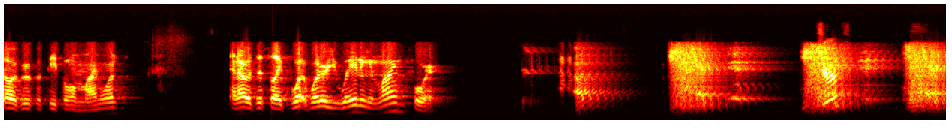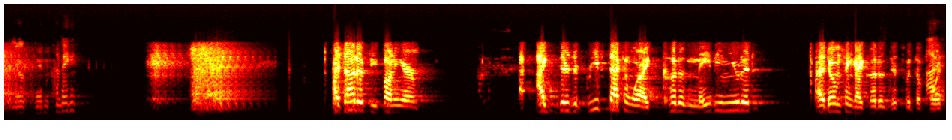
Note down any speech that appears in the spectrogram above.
saw a group of people in line once, and I was just like, "What? What are you waiting in line for?" Sure. You okay, buddy? I thought it'd be funnier. I, I there's a brief second where I could have maybe muted. I don't think I could have just with the voice.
